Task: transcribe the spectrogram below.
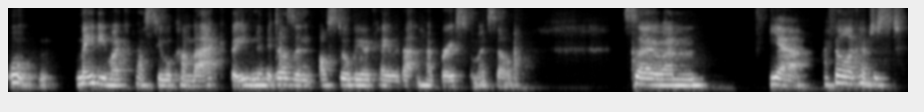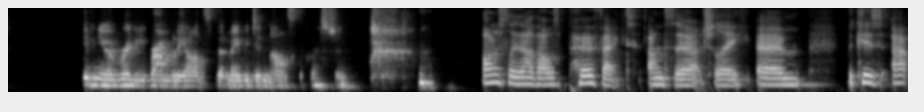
well, maybe my capacity will come back, but even if it doesn't, I'll still be okay with that and have grace for myself. So, um, yeah, I feel like I've just given you a really rambly answer that maybe didn't answer the question. Honestly, no, that was a perfect answer, actually. Um, because I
